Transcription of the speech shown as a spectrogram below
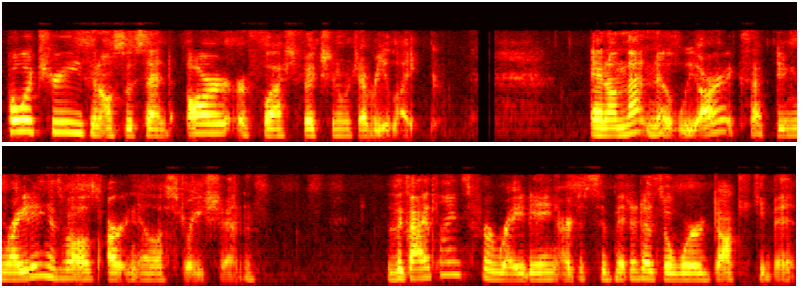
poetry, you can also send art or flash fiction, whichever you like. And on that note, we are accepting writing as well as art and illustration. The guidelines for writing are to submit it as a Word document.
